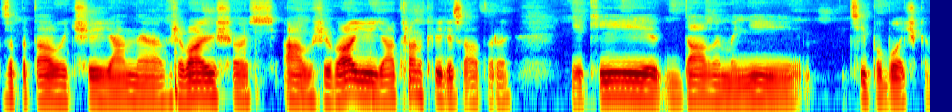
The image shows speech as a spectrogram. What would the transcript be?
запитали, чи я не вживаю щось, а вживаю я транквілізатори, які дали мені ці побочки.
